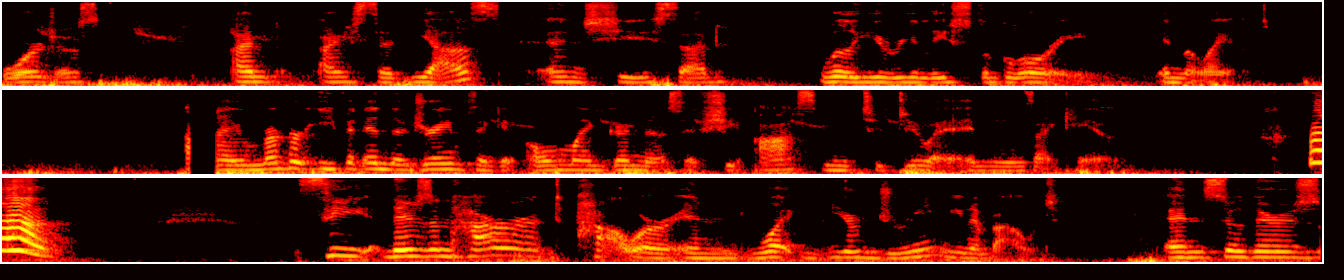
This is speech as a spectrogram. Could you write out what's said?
gorgeous. And I said, "Yes." And she said, "Will you release the glory in the land?" I remember even in the dream thinking, oh my goodness, if she asked me to do it, it means I can. See, there's inherent power in what you're dreaming about. And so there's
